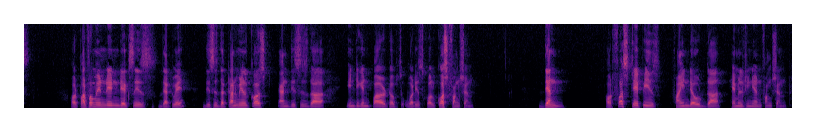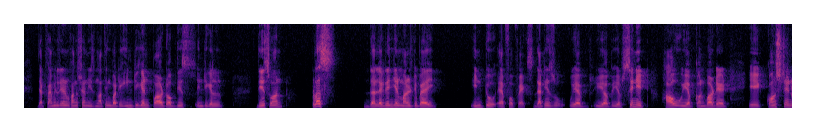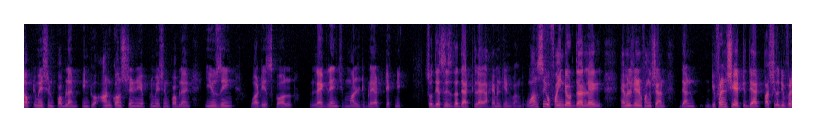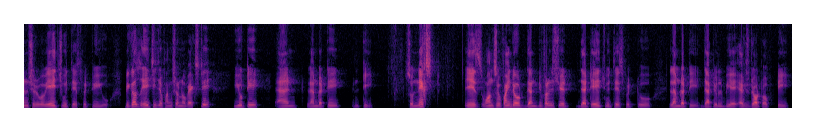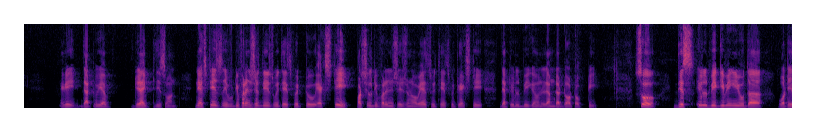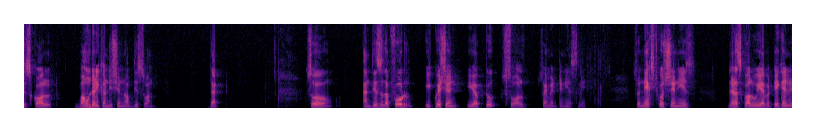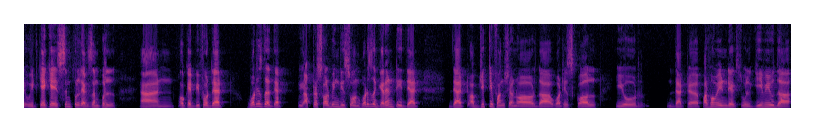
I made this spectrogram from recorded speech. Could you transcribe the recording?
or performance index is that way this is the terminal cost and this is the integrand part of what is called cost function. Then our first step is find out the Hamiltonian function that Hamiltonian function is nothing but a integrand part of this integral this one plus the Lagrangian multiply into f of x that is we have you have you have seen it how we have converted a constant optimization problem into unconstrained optimization problem using what is called Lagrange multiplier technique. So, this is the that Hamiltonian function. Once you find out the Hamiltonian function then differentiate that partial differential of h with respect to u, because h is a function of x t, u t and lambda t and t. So, next is once you find out then differentiate that h with respect to lambda t that will be a x dot of t agree that we have derived this one. Next is if differentiate this with respect to x t partial differentiation of s with respect to x t that will be given lambda dot of t. So, this will be giving you the what is called boundary condition of this one that. So, and this is the four equation you have to solve simultaneously. So, next question is let us call we have taken we take a simple example and okay before that what is the that after solving this one what is the guarantee that that objective function or the what is called your that uh, performance index will give you the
